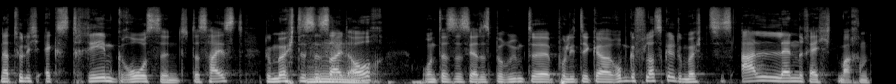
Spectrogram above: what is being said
natürlich extrem groß sind. Das heißt, du möchtest es halt auch und das ist ja das berühmte Politiker rumgefloskel. Du möchtest es allen recht machen.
